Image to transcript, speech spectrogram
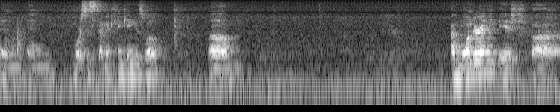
and, and more systemic thinking as well. Um, I'm wondering if uh,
